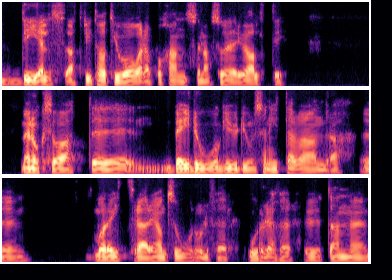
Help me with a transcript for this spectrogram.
dels att vi tar tillvara på chanserna, så är det ju alltid. Men också att eh, Beidou och Gudjonsen hittar varandra. Eh, våra yttrar är jag inte så orolig för, oroliga för, utan eh,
